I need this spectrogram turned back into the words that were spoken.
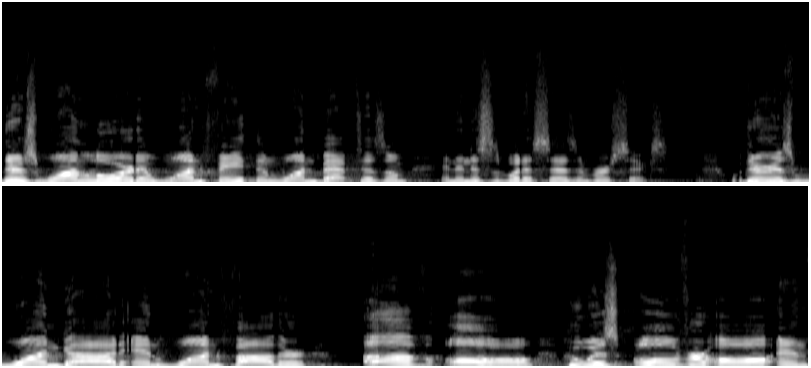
There's one Lord and one faith and one baptism. And then this is what it says in verse 6 There is one God and one Father of all, who is over all and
